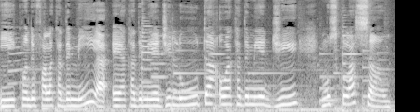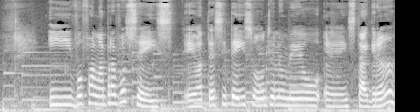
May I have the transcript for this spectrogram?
E quando eu falo academia, é academia de luta ou academia de musculação e vou falar para vocês. Eu até citei isso ontem no meu é, Instagram.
